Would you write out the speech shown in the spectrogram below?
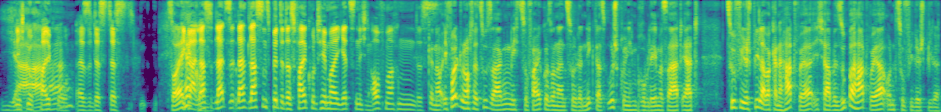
Ja. Nicht nur Falco. Also das, das, Soll egal, lass, lass, lass, lass uns bitte das Falco-Thema jetzt nicht aufmachen. Das, Genau, ich wollte nur noch dazu sagen, nicht zu Falco, sondern zu der Niklas ursprünglichen Problem, das er hat. Er hat zu viele Spiele, aber keine Hardware. Ich habe super Hardware und zu viele Spiele.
